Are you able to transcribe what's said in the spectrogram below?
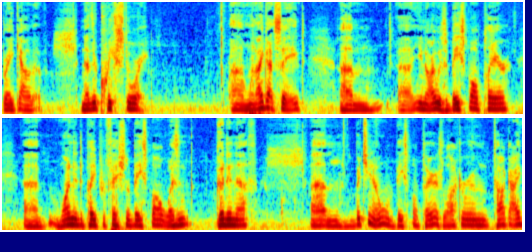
break out of. Another quick story. Uh, when I got saved, um, uh, you know, I was a baseball player, uh, wanted to play professional baseball, wasn't good enough. Um, but you know, baseball players, locker room talk. I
